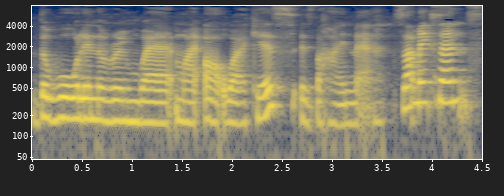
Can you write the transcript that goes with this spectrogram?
the wall in the room where my artwork is, is behind there. Does that make sense?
